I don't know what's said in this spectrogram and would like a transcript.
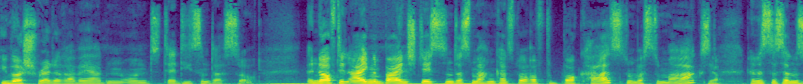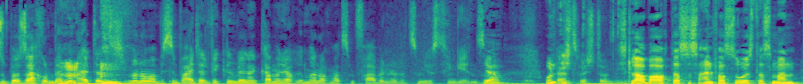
Überschredderer werden und der dies und das so. Wenn du auf den eigenen Beinen stehst und das machen kannst, worauf du Bock hast und was du magst, ja. dann ist das ja eine super Sache. Und wenn man halt dann sich immer noch mal ein bisschen weiterentwickeln will, dann kann man ja auch immer noch mal zum Fabian oder zum Justin gehen. So. Ja, und ich, ich glaube auch, dass es einfach so ist, dass man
